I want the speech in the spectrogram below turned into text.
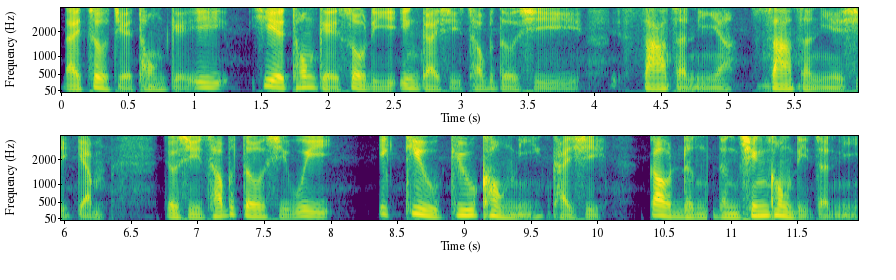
来做一个统计，伊。迄个统计数字应该是差不多是三十年啊，三十年的时间，就是差不多是为一九九零年开始到两两千零二十年，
